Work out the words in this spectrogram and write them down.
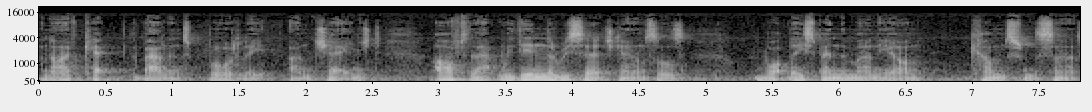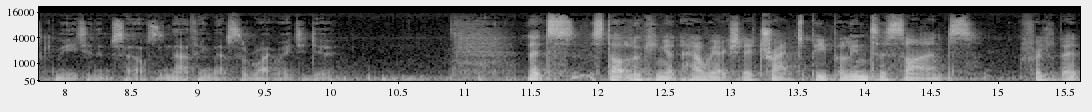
and I've kept the balance broadly unchanged, after that, within the research councils, what they spend the money on comes from the science community themselves, and I think that's the right way to do it. Let's start looking at how we actually attract people into science for a little bit.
